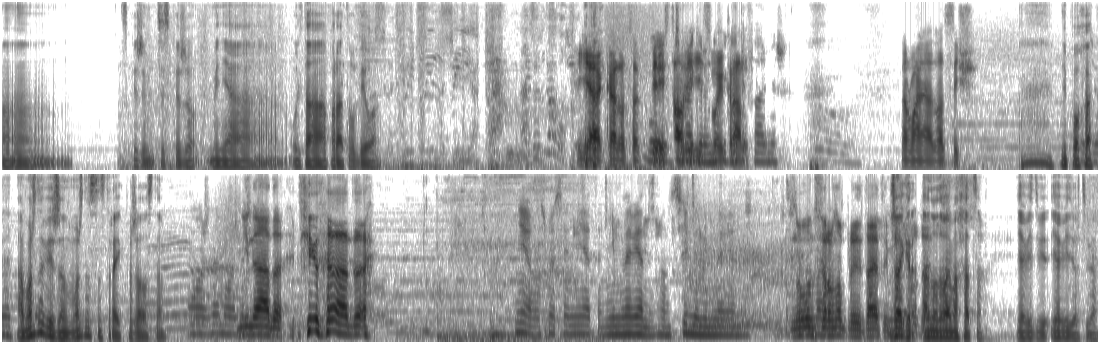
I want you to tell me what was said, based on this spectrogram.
э, скажем, тебе скажу, меня ульта аппарата убила. Я, кажется, Ой, перестал Джаггер, видеть свой экран. Нормально, 20 тысяч. Неплохо. А можно вижен? Можно санстрайк, пожалуйста? Можно, можно. Не надо, не надо. Не, ну в смысле не это, не мгновенный, он сильно не мгновенный. Ну, он все равно прилетает Джаггер, а ну давай махаться. Я, вид- я видел тебя.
